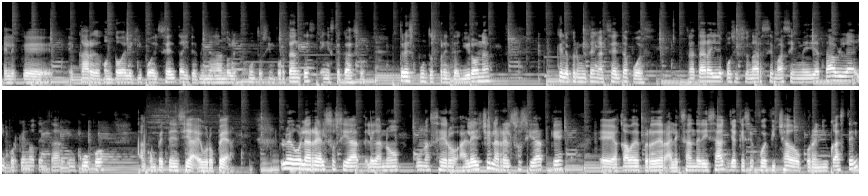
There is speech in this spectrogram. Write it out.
el que eh, carga con todo el equipo del Celta y termina dándoles puntos importantes, en este caso tres puntos frente al Girona, que le permiten al Celta pues tratar ahí de posicionarse más en media tabla y por qué no tentar un cupo a competencia europea. Luego la Real Sociedad le ganó 1 a 0 al Elche, la Real Sociedad que eh, acaba de perder a Alexander Isaac ya que se fue fichado por el Newcastle.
